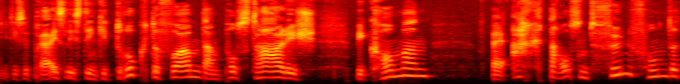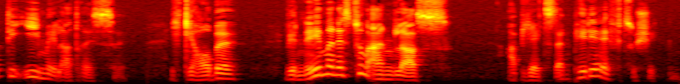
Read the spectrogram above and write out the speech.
die diese Preisliste in gedruckter Form dann postalisch bekommen, bei 8.500 die E-Mail-Adresse. Ich glaube, wir nehmen es zum Anlass, ab jetzt ein PDF zu schicken.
